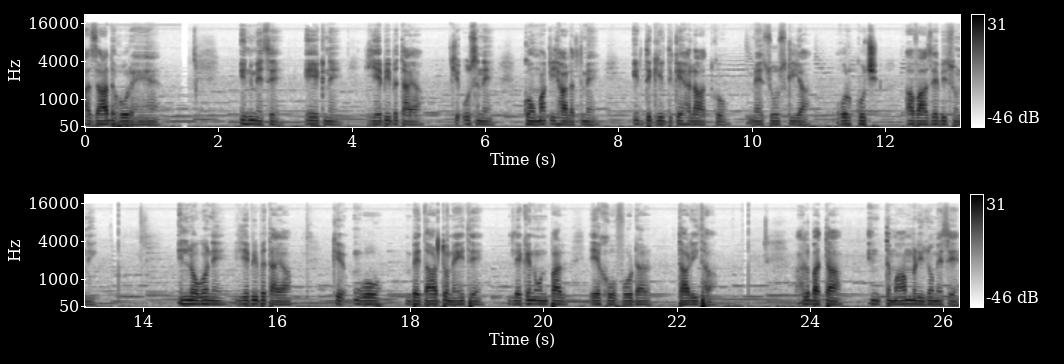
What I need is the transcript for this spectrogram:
आज़ाद हो रहे हैं। इनमें से एक ने यह भी बताया कि उसने कोमा की हालत में इर्द गिर्द के हालात को महसूस किया और कुछ आवाज़ें भी सुनी। इन लोगों ने यह भी बताया कि वो बेदार तो नहीं थे लेकिन उन पर एक खौफ व डर तारी था। अलबत् इन तमाम मरीज़ों में से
